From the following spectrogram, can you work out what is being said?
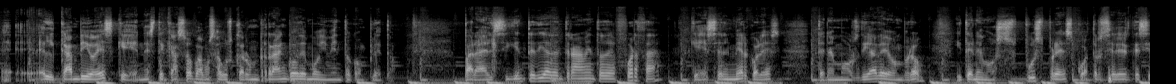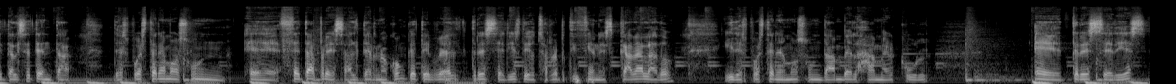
eh, el cambio es que en este caso vamos a buscar un rango de movimiento completo. Para el siguiente día de entrenamiento de fuerza, que es el miércoles, tenemos día de hombro y tenemos push press, 4 series de 7 al 70. Después tenemos un eh, Z press alterno con kettlebell, 3 series de 8 repeticiones cada lado. Y después tenemos un dumbbell hammer cool eh, tres series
